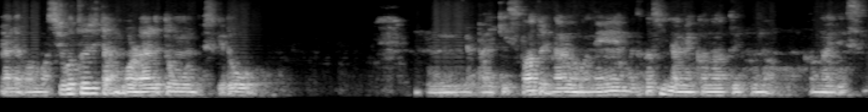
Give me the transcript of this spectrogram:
やれば、まあ、仕事自体もらえると思うんですけど、うん、やっぱエキスパートになるのがね、難しいんじゃないかなというふうな考えです。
